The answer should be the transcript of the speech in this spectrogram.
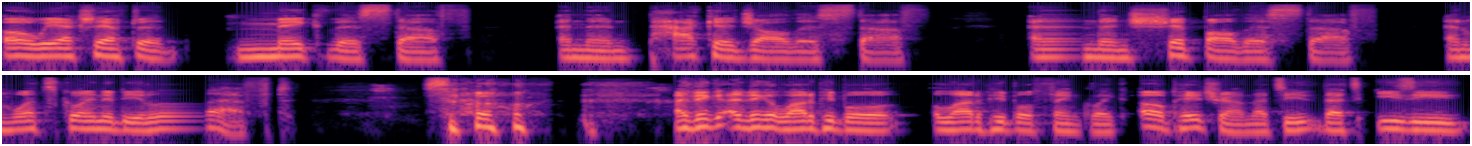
oh, we actually have to make this stuff and then package all this stuff and then ship all this stuff and what's going to be left. So I think I think a lot of people a lot of people think like, oh, Patreon, that's e- that's easy,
